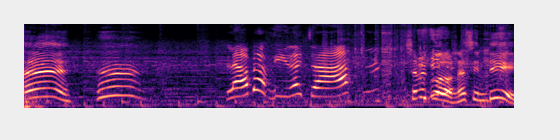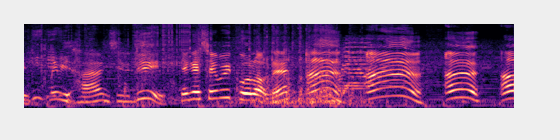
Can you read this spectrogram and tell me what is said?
อ่าอ่าแล้วแบบนี้ละจ๊ะ ฉันไม่กลัวหรอกนะซินดี้ ไม่มีทางซินดี้ ยังไงฉันไม่กลัวหรอกนะ อ่า อ่า อ่า อ่า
